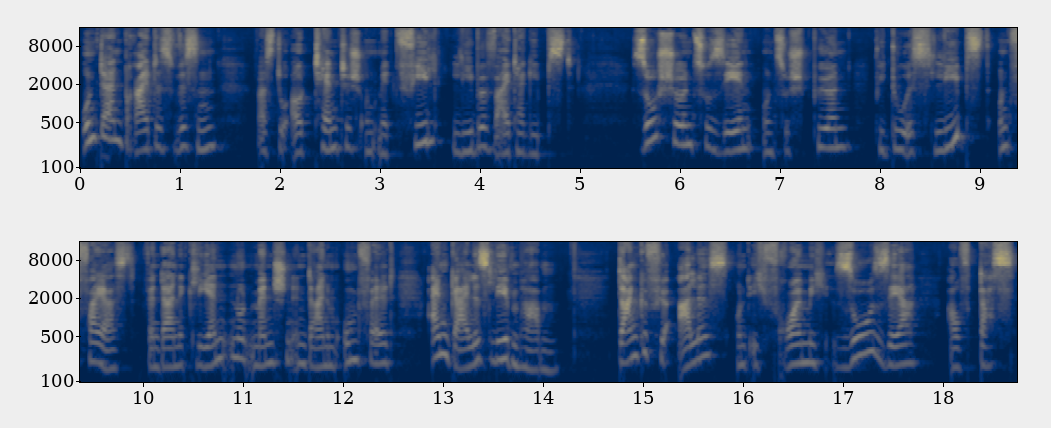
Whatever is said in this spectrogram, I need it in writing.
und dein breites Wissen, was du authentisch und mit viel Liebe weitergibst. So schön zu sehen und zu spüren, wie du es liebst und feierst, wenn deine Klienten und Menschen in deinem Umfeld ein geiles Leben haben. Danke für alles und ich freue mich so sehr auf das,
